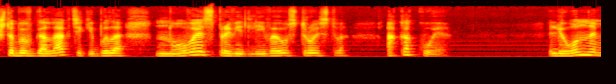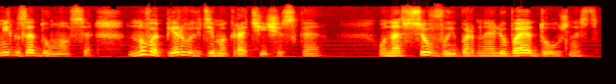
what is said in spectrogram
чтобы в галактике было новое справедливое устройство. А какое? Леон на миг задумался. Ну во первых демократическое у нас все выборное любая должность.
